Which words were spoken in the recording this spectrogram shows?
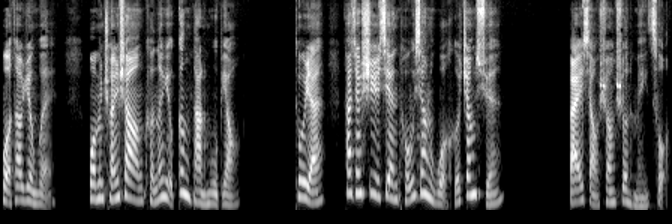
我倒认为，我们船上可能有更大的目标。突然，他将视线投向了我和张璇。白小双说的没错，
